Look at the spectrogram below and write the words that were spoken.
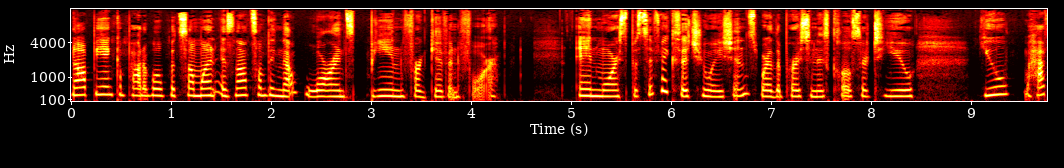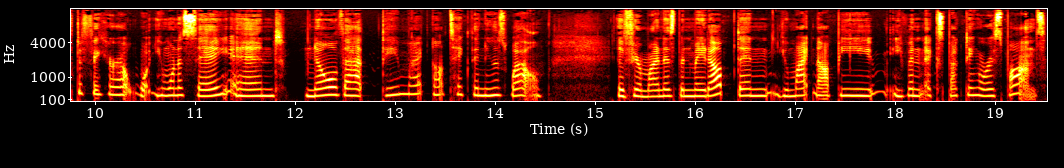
not being compatible with someone is not something that warrants being forgiven for. In more specific situations where the person is closer to you, you have to figure out what you want to say and know that they might not take the news well. If your mind has been made up, then you might not be even expecting a response.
